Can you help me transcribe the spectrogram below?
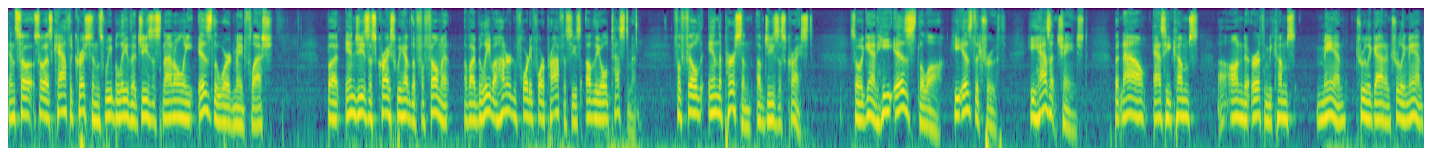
And so, so as Catholic Christians, we believe that Jesus not only is the Word made flesh, but in Jesus Christ we have the fulfillment of, I believe, 144 prophecies of the Old Testament, fulfilled in the person of Jesus Christ. So again, He is the law. He is the truth. He hasn't changed. But now, as He comes uh, onto earth and becomes man, truly God and truly man,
